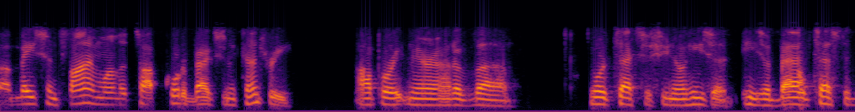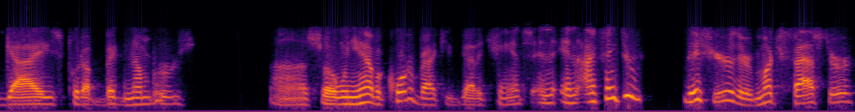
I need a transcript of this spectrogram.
uh, Mason Fine, one of the top quarterbacks in the country, operating there out of uh, North Texas. You know, he's a he's a battle tested guy. He's put up big numbers. Uh, so when you have a quarterback, you've got a chance. And and I think they're this year they're much faster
